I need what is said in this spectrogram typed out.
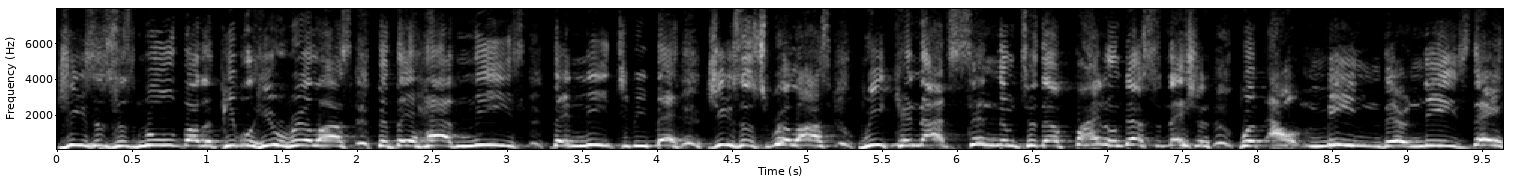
Jesus was moved by the people. He realized that they have needs that need to be met. Jesus realized we cannot send them to their final destination without meeting their needs. They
